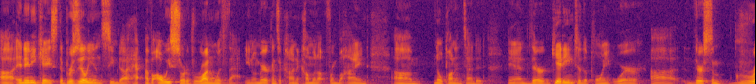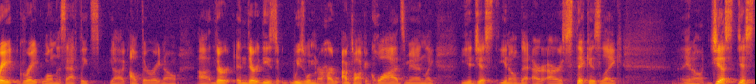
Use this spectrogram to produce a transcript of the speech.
Uh, in any case, the Brazilians seem to ha- have always sort of run with that. You know, Americans are kind of coming up from behind, um, no pun intended, and they're getting to the point where uh, there's some great, great wellness athletes uh, out there right now. Uh, they're and they're these these women are hard. I'm talking quads, man. Like you just you know that are, are as thick as like you know, just just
